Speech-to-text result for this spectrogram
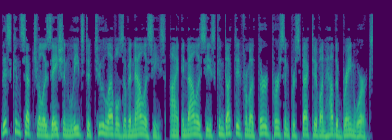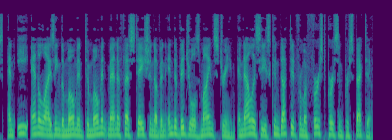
This conceptualization leads to two levels of analyses, I analyses conducted from a third-person perspective on how the brain works, and E analyzing the moment-to-moment -moment manifestation of an individual's mind stream analyses conducted from a first-person perspective.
